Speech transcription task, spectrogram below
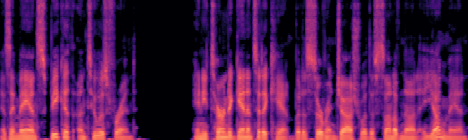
as a man speaketh unto his friend. And he turned again into the camp, but his servant Joshua the son of Nun, a young man,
